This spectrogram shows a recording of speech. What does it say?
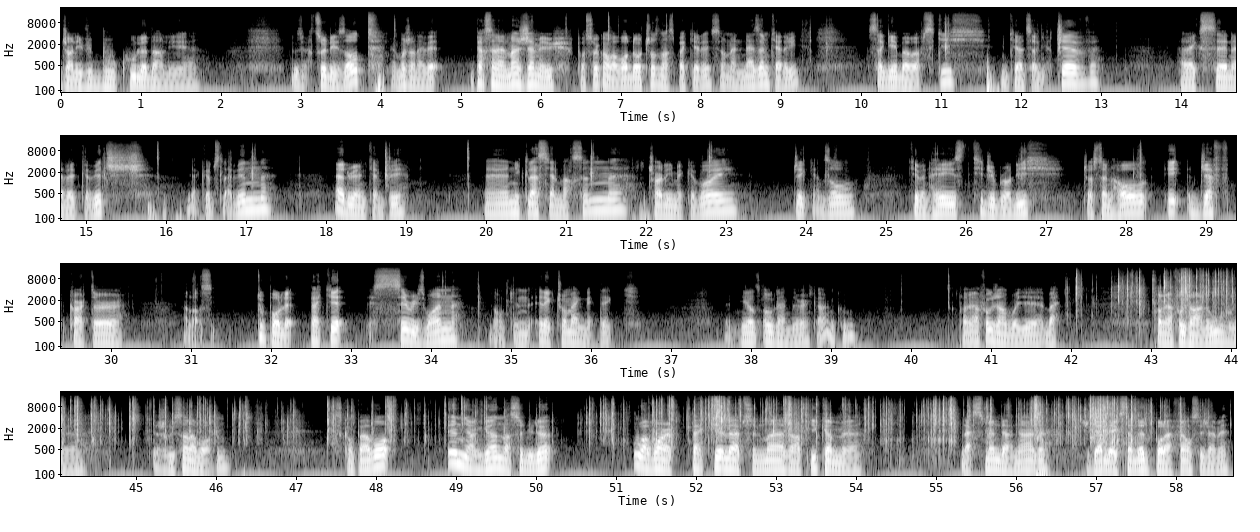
J'en ai vu beaucoup là, dans les, euh, les ouvertures des autres. Mais moi, j'en avais personnellement jamais eu. Pas sûr qu'on va voir d'autres choses dans ce paquet-là. Ici, on a Nazem Kadri, Sergei Bobrovski, Mikhail Sergachev, Alex Nedeljkovic, Jakob Slavin, Adrian Kempe, euh, Niklas Hjalmarsson, Charlie McAvoy, Jake Genzel, Kevin Hayes, TJ Brody, Justin Hall et Jeff Carter. Alors, c'est tout pour le paquet Series 1. Donc, une électromagnétique. Niels Oglander, quand même cool. Première fois que j'en voyais. Ben, première fois que j'en ouvre, euh, je réussis à en avoir une. Est-ce qu'on peut avoir une Young Gun dans celui-là Ou avoir un paquet là, absolument rempli comme. euh, la semaine dernière. Là. Je garde les Extended pour la fin, on sait jamais.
